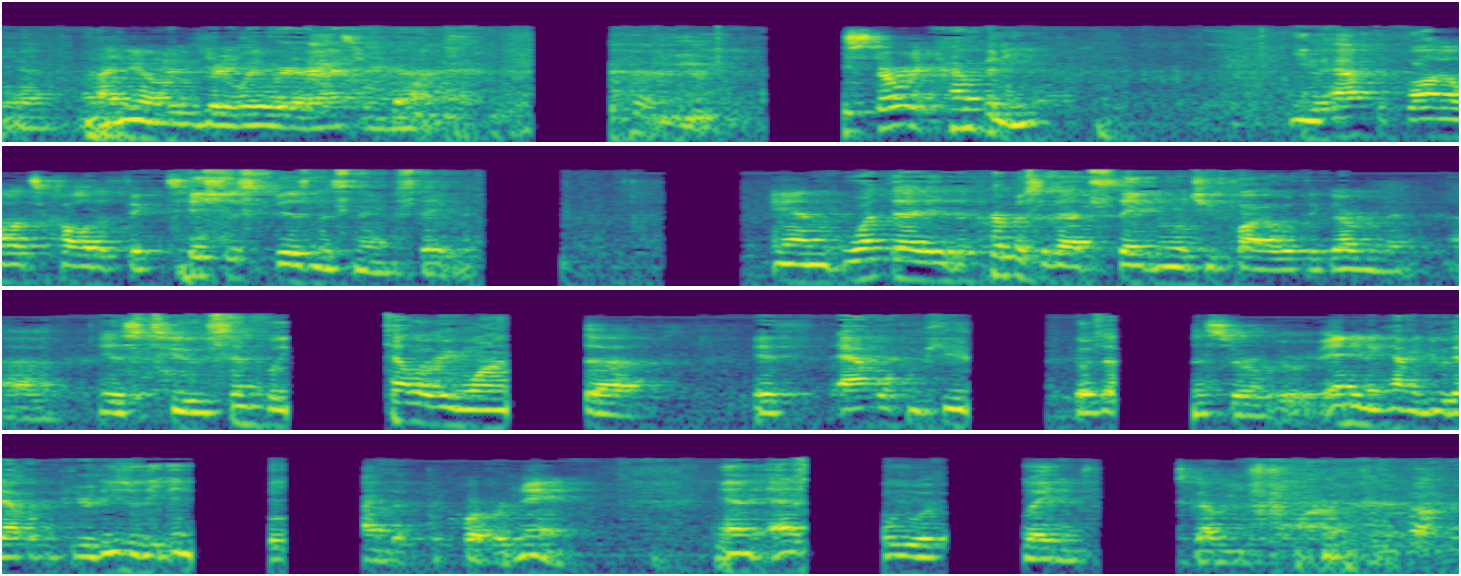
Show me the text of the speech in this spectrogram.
Yeah, I knew I would get away with answering that. You start a company, you have to file what's called a fictitious business name statement. And what that is, the purpose of that statement, which you file with the government, uh, is to simply tell everyone uh, if Apple Computer goes out of business or, or anything having to do with Apple Computer, these are the individuals the, the corporate name. And as we were late into government form.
